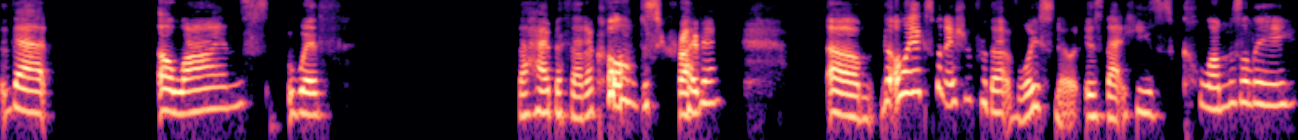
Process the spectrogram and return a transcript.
that aligns with the hypothetical I'm describing. Um, the only explanation for that voice note is that he's clumsily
